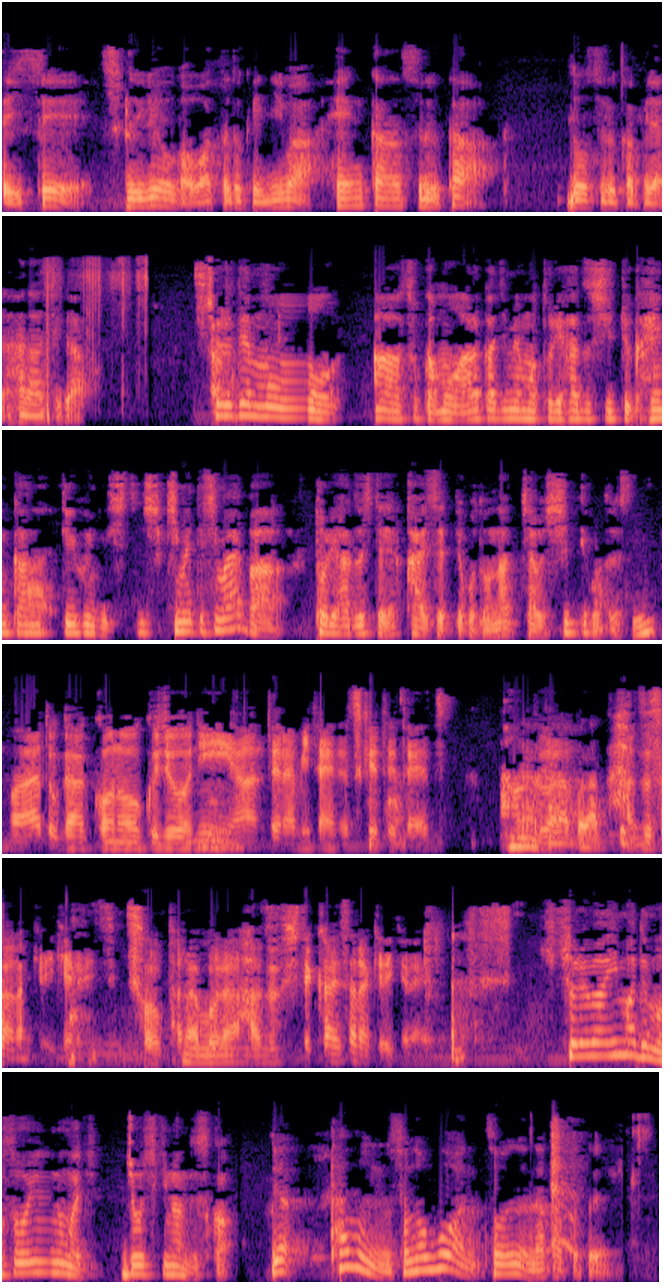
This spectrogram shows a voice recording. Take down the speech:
ていて、授業が終わった時には返還するか、どうするかみたいな話が。それでもう、ああ、そっか、もうあらかじめも取り外しっていうか返還っていうふうに決めてしまえば、取り外して返せってことになっちゃうしってことですね。まあ、あと学校の屋上にアンテナみたいなつけてたやつ。パラボラ外さなきゃいけない。そう、パラボラ外して返さなきゃいけない。それは今でもそういうのが常識なんですか？いや、多分その後はそういうのなかったと思います。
